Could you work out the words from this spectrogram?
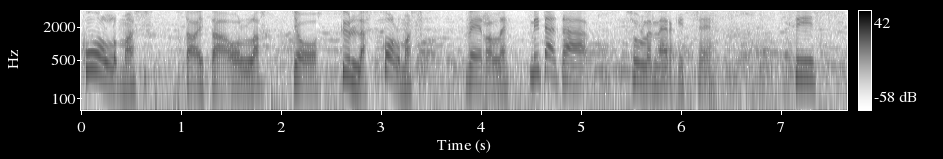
kolmas taitaa olla. Joo, kyllä, kolmas Veeralle. Mitä tämä sulle merkitsee? Siis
